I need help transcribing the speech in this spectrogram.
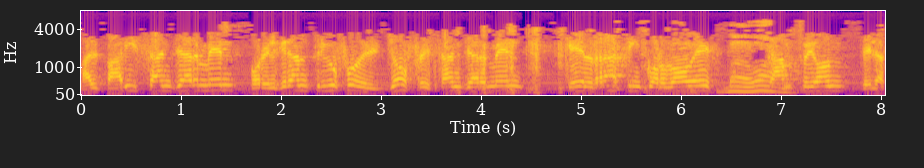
al Paris Saint-Germain por el gran triunfo del Joffre Saint-Germain, que es el Racing Cordobés, campeón de la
